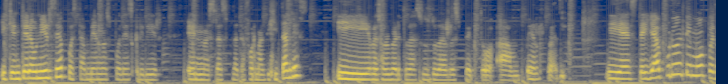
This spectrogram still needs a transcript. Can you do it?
Y quien quiera unirse, pues también nos puede escribir en nuestras plataformas digitales y resolver todas sus dudas respecto a Amper Radio. Y este, ya por último, pues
